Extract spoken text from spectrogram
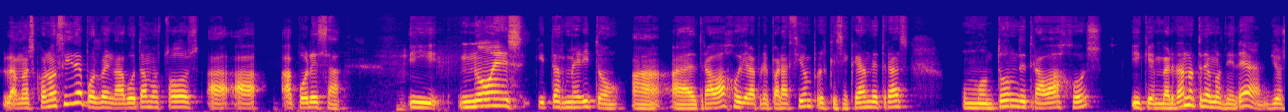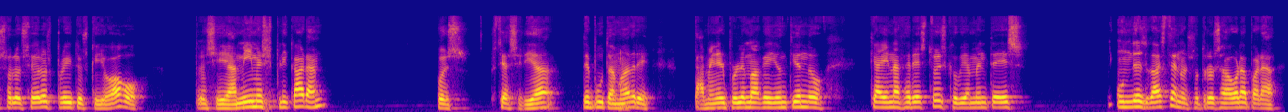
la más conocida, pues venga, votamos todos a, a- a por esa. Y no es quitar mérito al trabajo y a la preparación, pero es que se quedan detrás un montón de trabajos y que en verdad no tenemos ni idea. Yo solo sé de los proyectos que yo hago, pero si a mí me explicaran, pues, hostia, sería de puta madre. También el problema que yo entiendo que hay en hacer esto es que obviamente es un desgaste a nosotros ahora para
